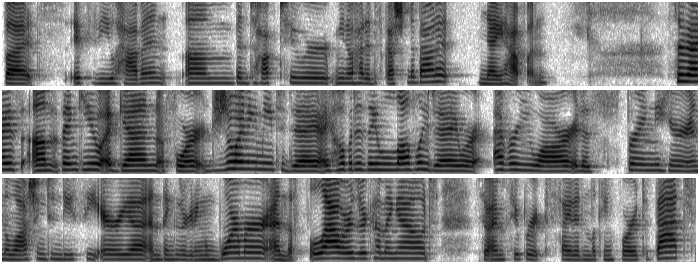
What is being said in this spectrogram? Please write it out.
but if you haven't um, been talked to or you know had a discussion about it, now you have one. So, guys, um, thank you again for joining me today. I hope it is a lovely day wherever you are. It is spring here in the Washington, D.C. area, and things are getting warmer and the flowers are coming out. So, I'm super excited and looking forward to that.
